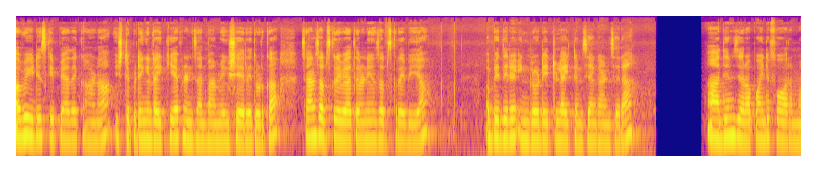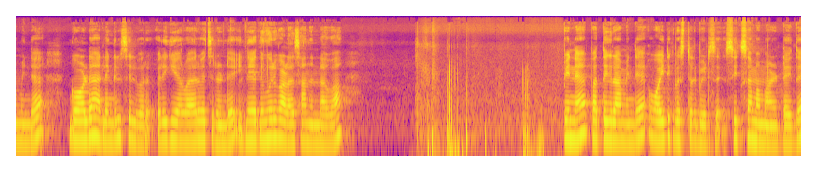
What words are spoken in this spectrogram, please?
ആ വീഡിയോ സ്കിപ്പ് ചെയ്യാതെ കാണാം. ഇഷ്ടപ്പെട്ടെങ്കിൽ ലൈക്ക് ചെയ്യുക ഫ്രണ്ട്സ് ആൻഡ് ഫാമിലിക്ക് ഷെയർ ചെയ്ത് കൊടുക്കുക. ചാനൽ സബ്സ്ക്രൈബ് ചെയ്യാത്തവരുണ്ടെങ്കിൽ സബ്സ്ക്രൈബ് ചെയ്യുക. അപ്പോൾ ഇതിൽ ഇൻക്ലൂഡ് ചെയ്തിട്ടുള്ള ഐറ്റംസ് ഞാൻ കാണിച്ചു തരാം. ആദ്യം സീറോ പോയിന്റ് ഫോർ എം എമ്മിന്റെ ഗോൾഡൻ അല്ലെങ്കിൽ സിൽവർ ഒരു ഗിയർ വയർ വെച്ചിട്ടുണ്ട്. ഇതിന് ഏതെങ്കിലും ഒരു കളേഴ്സാണ് ഉണ്ടാവുക. പിന്നെ പത്ത് ഗ്രാമിന്റെ white crystal beads six M M ആണ് കേട്ടോ ഇത്.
